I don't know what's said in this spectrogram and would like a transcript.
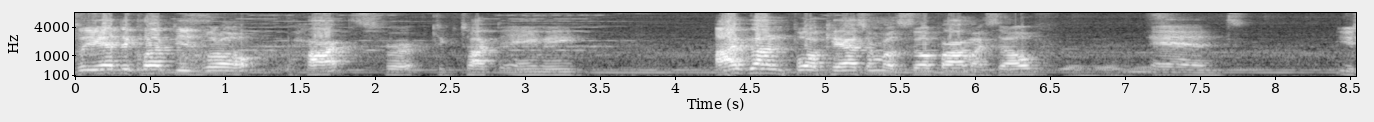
So you had to collect these little hearts for to talk to Amy. I've gotten four cast almost so far myself, and you,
